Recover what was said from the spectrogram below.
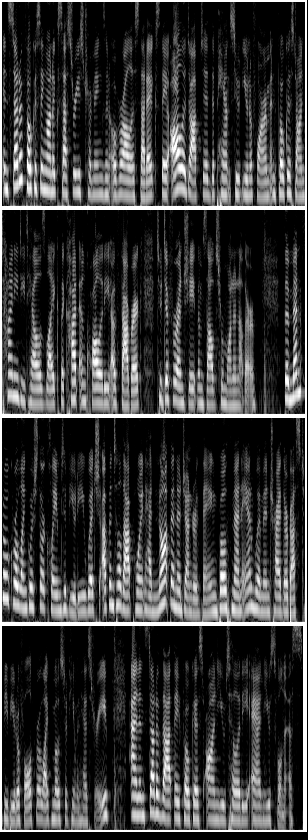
Instead of focusing on accessories, trimmings, and overall aesthetics, they all adopted the pantsuit uniform and focused on tiny details like the cut and quality of fabric to differentiate themselves from one another. The menfolk relinquished their claim to beauty, which up until that point had not been a gendered thing. Both men and women tried their best to be beautiful for like most of human history. And instead of that, they focused on utility and usefulness.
